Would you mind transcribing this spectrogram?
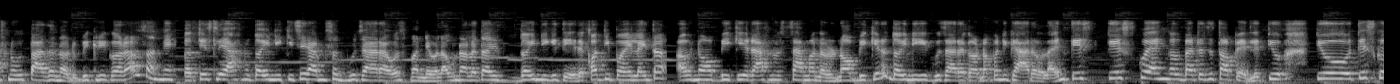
आफ्नो उत्पादनहरू बिक्री गराओस् अनि त्यसले आफ्नो दैनिकी चाहिँ राम्रोसँग गुजारा होस् भन्ने होला। उनीहरूलाई त दैनिकी धेरै कतिपयलाई त अब नबिकेर आफ्नो सामानहरू नबिकेर दैनिकी गुजारा गर्न पनि गाह्रो होला। होइन त्यस त्यसको एङ्गलबाट चाहिँ तपाईँहरूले त्यो त्यो त्यसको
